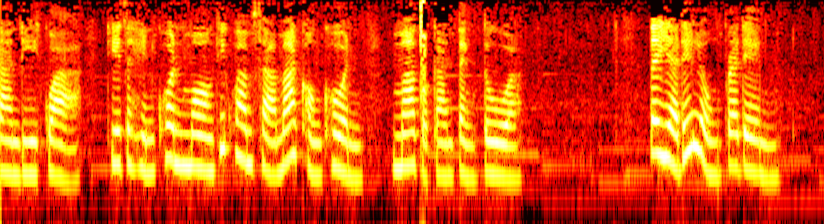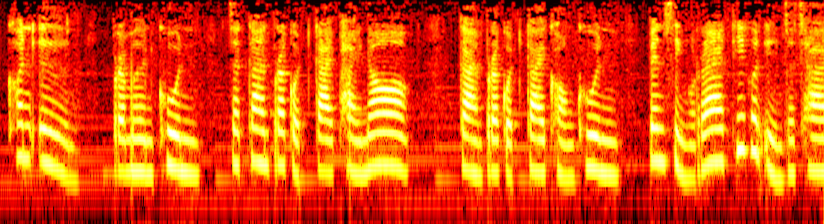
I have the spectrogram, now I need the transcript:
การดีกว่า ที่จะเห็นคนมองที่ความสามารถของคนมากกว่าการแต่งตัว แต่อย่าได้หลงประเด็น คนอื่นประเมินคุณจากการปรากฏกายภายนอก การปรากฏกายของคุณเป็นสิ่งแรกที่คนอื่นจะใช้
